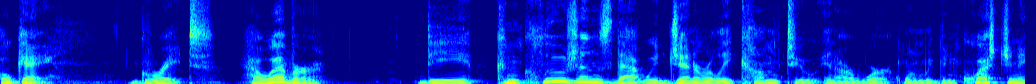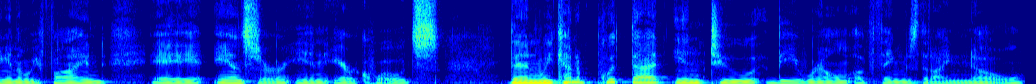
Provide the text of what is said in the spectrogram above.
Okay, great. However, the conclusions that we generally come to in our work when we've been questioning and then we find a answer in air quotes then we kind of put that into the realm of things that I know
